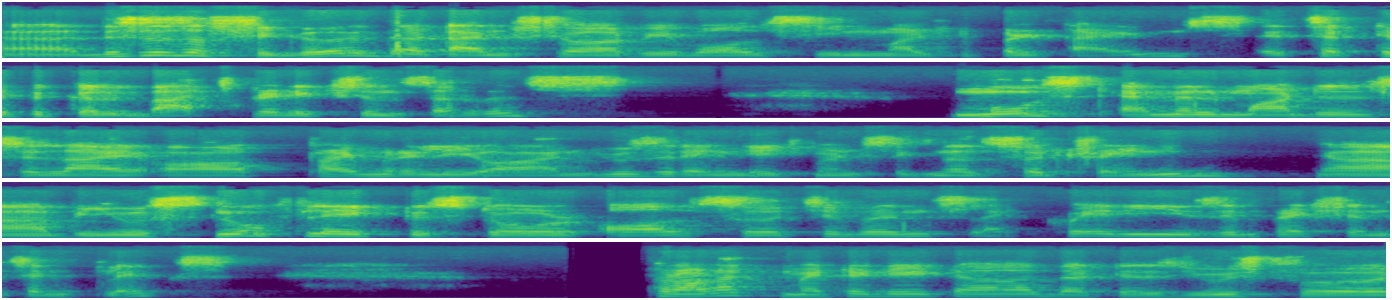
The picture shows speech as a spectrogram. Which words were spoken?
Uh, this is a figure that I'm sure we've all seen multiple times. It's a typical batch prediction service. Most ML models rely on, primarily on user engagement signals for training. Uh, we use Snowflake to store all search events like queries, impressions, and clicks. Product metadata that is used for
